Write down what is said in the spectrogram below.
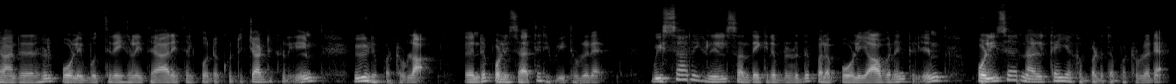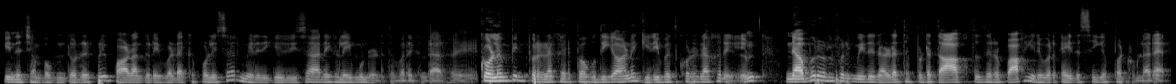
சான்றிதழ்கள் போலி முத்திரைகளை தயாரித்தல் போன்ற குற்றச்சாட்டுகளில் ஈடுபட்டுள்ளார் என்று போலீசார் தெரிவித்துள்ளனர். விசாரணைகளில் சந்தேகிடமிருந்து பல போலி ஆவணங்கள் போலீசாரினால் கையகப்படுத்தப்பட்டுள்ளன. இந்த சம்பவம் தொடர்பில் பாடாந்துறை வடக்கு போலீசார் மேலதிக விசாரணைகளை முன்னெடுத்து வருகின்றார்கள். கொழும்பின் புறநகர் பகுதியான கிரிபத் நகரில் நபர் ஒருவர் மீது நடத்தப்பட்ட தாக்குதல் தொடர்பாக இருவர் கைது செய்யப்பட்டுள்ளனர்.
